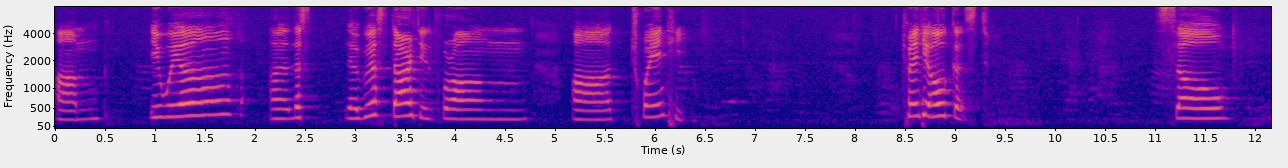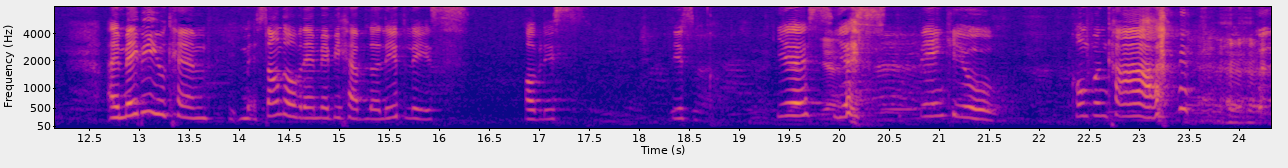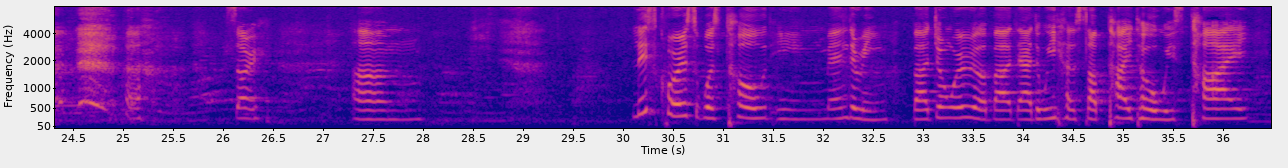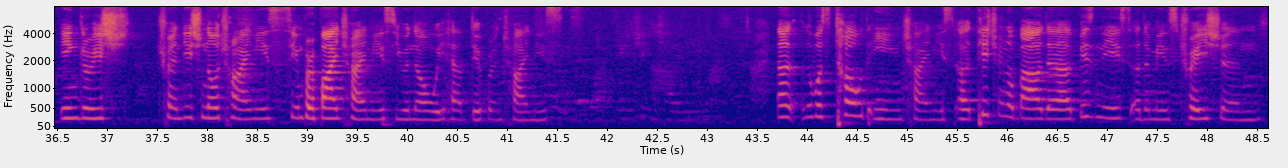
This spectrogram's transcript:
Um, it will, uh, the, the will started from uh, 20, 20 August. So, and maybe you can, some of them maybe have the list of this, this. Yes, yes. yes. Thank you. Kompanka. uh, sorry. Um, this course was told in Mandarin, but don't worry about that. We have subtitle with Thai, English, traditional Chinese, simplified Chinese. You know we have different Chinese. Uh, it was told in Chinese, uh, teaching about uh, business administration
